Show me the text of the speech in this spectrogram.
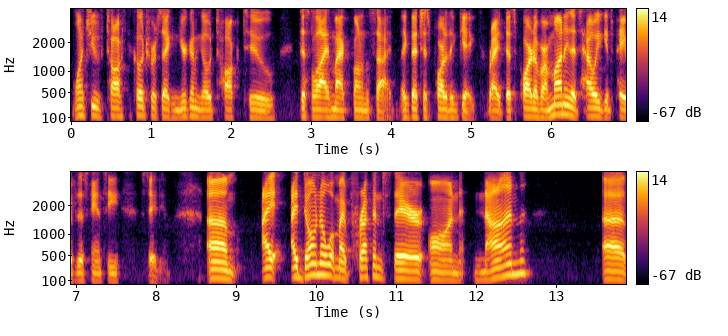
Once you've talked to the coach for a second, you're going to go talk to this live microphone on the side. Like that's just part of the gig, right? That's part of our money. That's how we get to pay for this fancy stadium. Um, I I don't know what my preference there on non uh,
